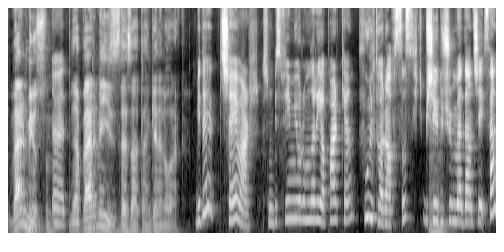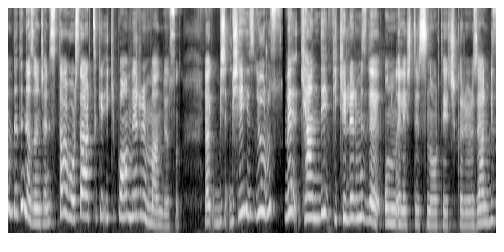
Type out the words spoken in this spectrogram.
vermiyorsun. Evet. Ya vermeyiz de zaten genel olarak. Bir de şey var. Şimdi biz film yorumları yaparken full tarafsız, hiçbir şey düşünmeden şey. Sen dedin az önce hani Star Wars'a artık 2 puan veririm ben diyorsun. Ya bir, bir şey izliyoruz ve kendi fikirlerimizle onun eleştirisini ortaya çıkarıyoruz. Yani biz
